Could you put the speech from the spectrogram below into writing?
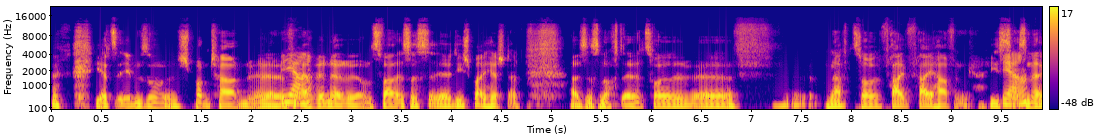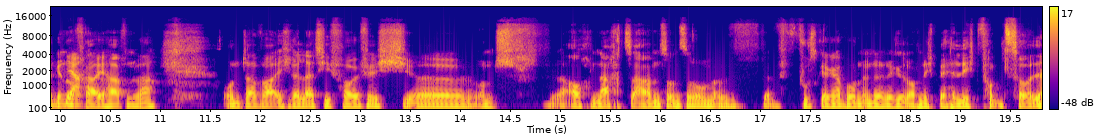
jetzt eben so spontan äh, ja. erinnere. Und zwar ist es äh, die Speicherstadt, als es noch äh, Zoll, äh, na, Zoll Frei, Freihafen hieß ja. das, ne? Genau, ja. Freihafen war. Und da war ich relativ häufig äh, und auch nachts, abends und so. Fußgänger wurden in der Regel auch nicht behelligt vom Zoll.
